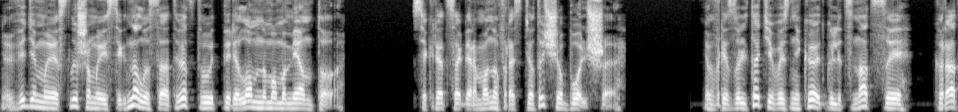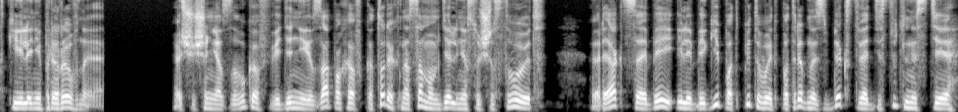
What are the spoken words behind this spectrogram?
видимые слышимые сигналы соответствуют переломному моменту. Секреция гормонов растет еще больше. В результате возникают галлюцинации, краткие или непрерывные. Ощущение звуков, видений и запахов, которых на самом деле не существует, реакция «бей или беги» подпитывает потребность в бегстве от действительности,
